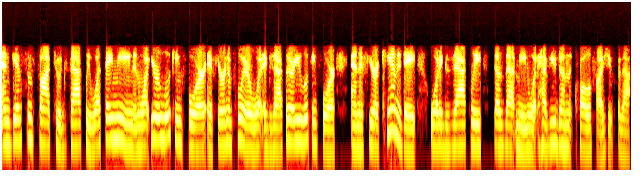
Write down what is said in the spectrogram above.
and give some thought to exactly what they mean and what you're looking for. If you're an employer, what exactly are you looking for? And if you're a candidate, what exactly does that mean? What have you done that qualifies you for that?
